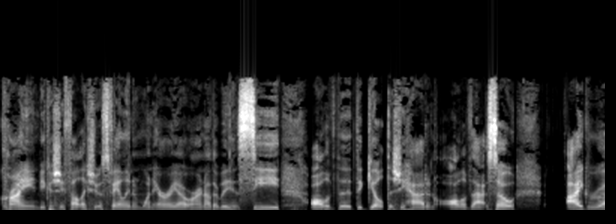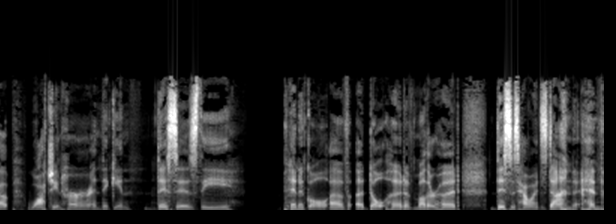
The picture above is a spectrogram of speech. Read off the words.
crying because she felt like she was failing in one area or another. We didn't see all of the, the guilt that she had and all of that. So I grew up watching her and thinking, this is the pinnacle of adulthood, of motherhood. This is how it's done. And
